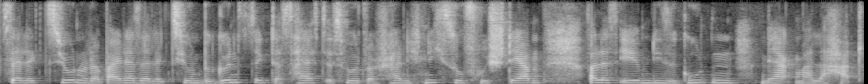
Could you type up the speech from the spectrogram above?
Selektion oder bei der Selektion begünstigt. Das heißt, es wird wahrscheinlich nicht so früh sterben, weil es eben diese guten Merkmale hat.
